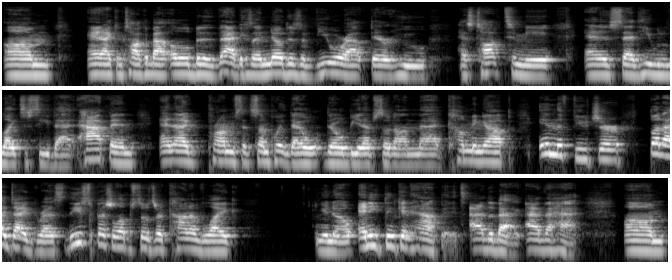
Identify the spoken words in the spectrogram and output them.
Um, and I can talk about a little bit of that because I know there's a viewer out there who has talked to me and has said he would like to see that happen. And I promise at some point that will, there will be an episode on that coming up in the future. But I digress. These special episodes are kind of like you know, anything can happen. It's out of the bag, out of the hat. Um,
